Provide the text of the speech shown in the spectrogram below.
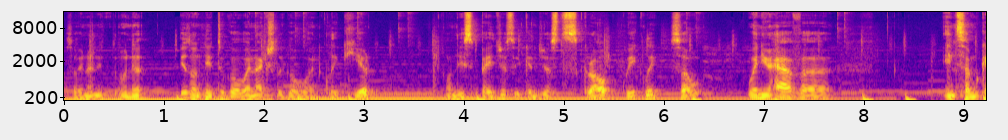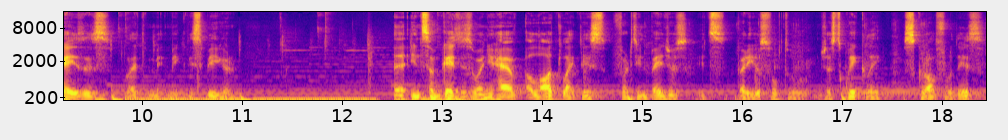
So you don't need, you don't need to go and actually go and click here on these pages. You can just scroll quickly. So when you have, uh, in some cases, let me make this bigger. Uh, in some cases, when you have a lot like this, 13 pages, it's very useful to just quickly scroll through this.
